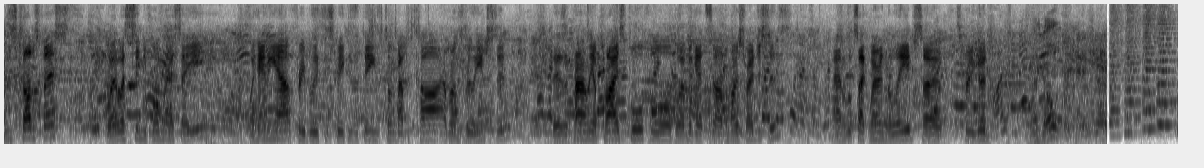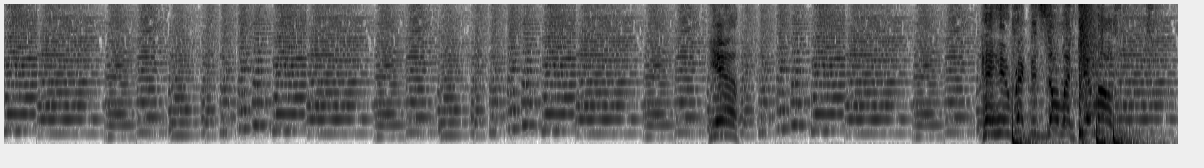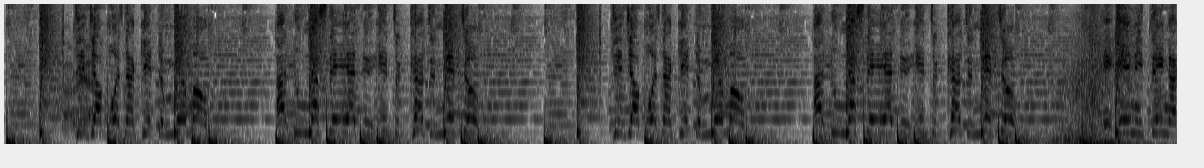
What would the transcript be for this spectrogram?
This is Clubs Fest. We're at West Sydney Formula SAE. We're handing out free Bluetooth speakers and things, We're talking about the car. Everyone's really interested. There's apparently a prize pool for whoever gets uh, the most registers, and it looks like we're in the lead, so it's pretty good. Let's go. Yeah. Hand hit records on my boys not get the memo? I do not stay at the Intercontinental. Did y'all boys not get the memo? I do not stay at the Intercontinental. And anything I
